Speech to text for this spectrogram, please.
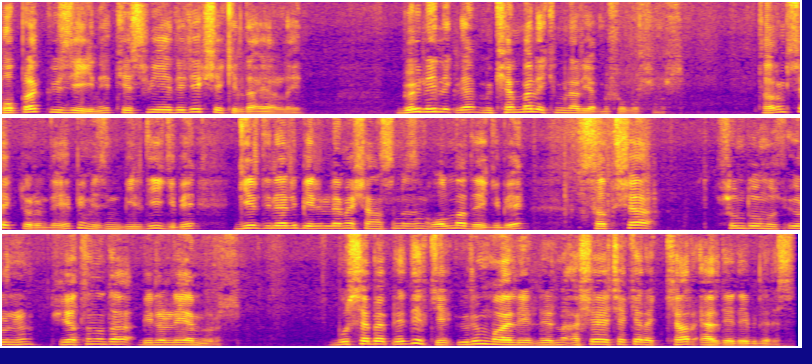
toprak yüzeyini tesviye edecek şekilde ayarlayın. Böylelikle mükemmel ekimler yapmış olursunuz. Tarım sektöründe hepimizin bildiği gibi girdileri belirleme şansımızın olmadığı gibi satışa sunduğumuz ürünün fiyatını da belirleyemiyoruz. Bu sebepledir ki ürün maliyetlerini aşağıya çekerek kar elde edebiliriz.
